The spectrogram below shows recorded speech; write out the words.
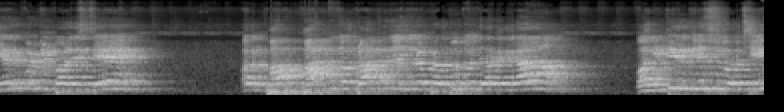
ఎర్ర కొట్టి పాడేస్తే వాళ్ళు పా- పాటలతో ప్రార్థన చేస్తున్నప్పుడు అద్భుతం జరగగా వాళ్ళ ఇంటికి తీసుకొచ్చి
